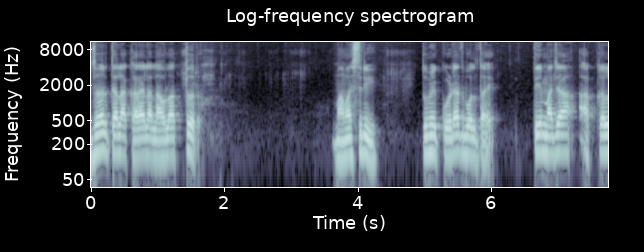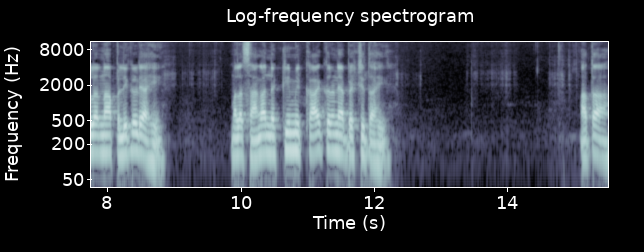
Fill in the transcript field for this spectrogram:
जर त्याला करायला लावला तर. मामाश्री तुम्ही कोड्यात बोलताय. ते माझ्या अक्कलना पलीकडे आहे. मला सांगा नक्की मी काय करणे अपेक्षित आहे? आता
